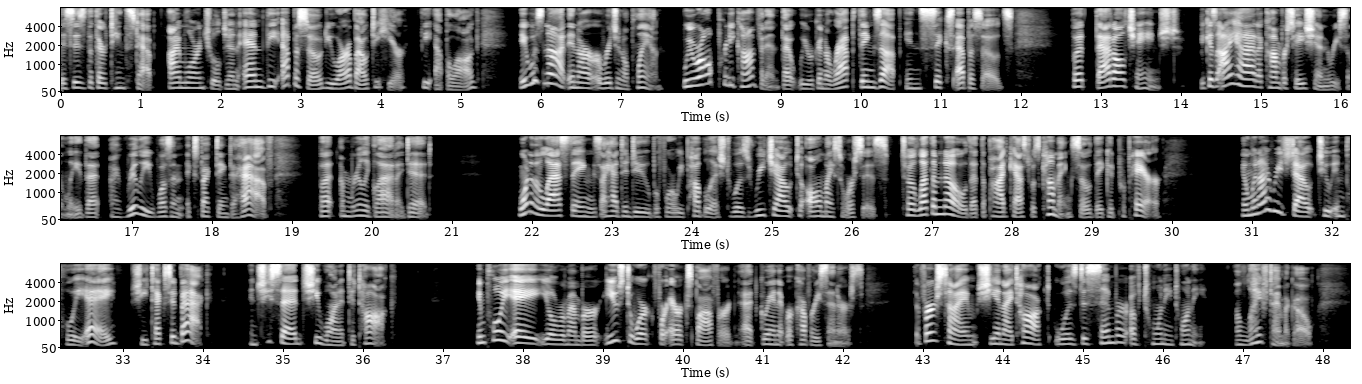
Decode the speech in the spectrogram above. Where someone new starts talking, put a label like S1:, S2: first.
S1: This is the 13th step. I'm Lauren Chooljian, and the episode you are about to hear, the epilogue, it was not in our original plan. We were all pretty confident that we were going to wrap things up in six episodes. But that all changed because I had a conversation recently that I really wasn't expecting to have, but I'm really glad I did. One of the last things I had to do before we published was reach out to all my sources to let them know that the podcast was coming so they could prepare. And when I reached out to employee A, she texted back and she said she wanted to talk. Employee A, you'll remember, used to work for Eric Spofford at Granite Recovery Centers. The first time she and I talked was December of 2020, a lifetime ago.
